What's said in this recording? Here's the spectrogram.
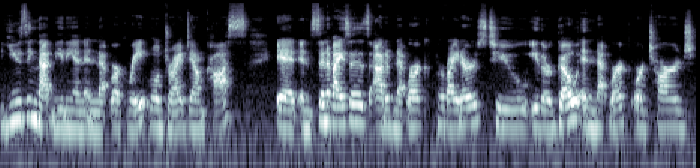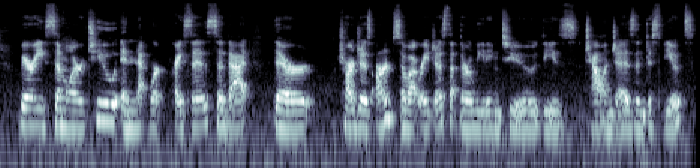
using that median in network rate will drive down costs it incentivizes out of network providers to either go in network or charge very similar to in network prices so that their charges aren't so outrageous that they're leading to these challenges and disputes.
